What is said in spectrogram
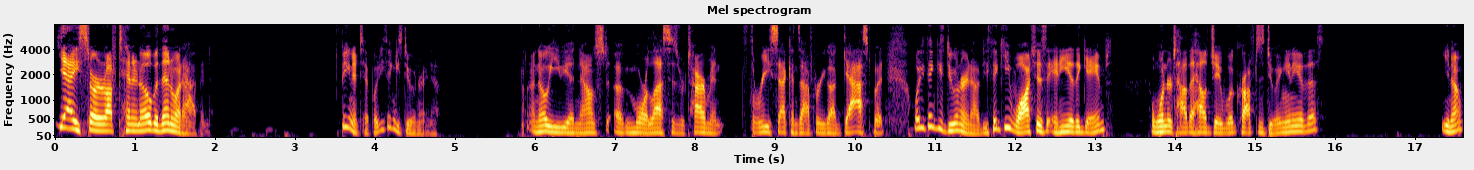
Yeah, he started off 10 and 0, but then what happened? Speaking of Tip, what do you think he's doing right now? I know he announced uh, more or less his retirement three seconds after he got gassed, but what do you think he's doing right now? Do you think he watches any of the games and wonders how the hell Jay Woodcroft is doing any of this? You know?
